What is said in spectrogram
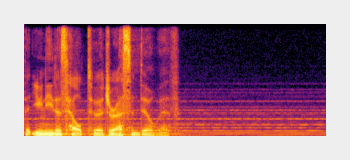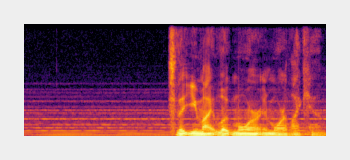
that you need his help to address and deal with? So that you might look more and more like him.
